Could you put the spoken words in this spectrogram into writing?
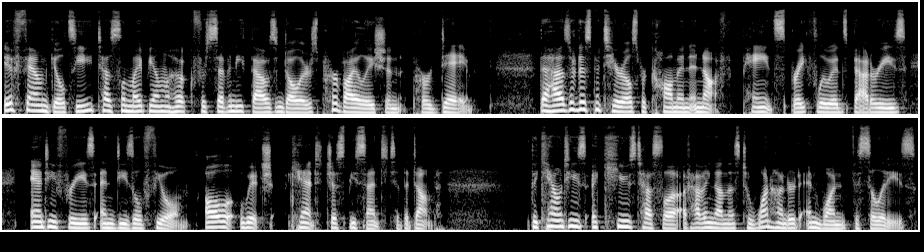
If found guilty, Tesla might be on the hook for $70,000 per violation per day. The hazardous materials were common enough paints, brake fluids, batteries, antifreeze, and diesel fuel, all which can't just be sent to the dump. The counties accused Tesla of having done this to 101 facilities.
